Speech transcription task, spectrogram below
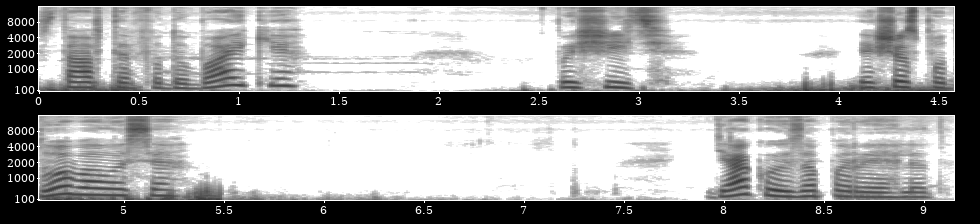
Ставте вподобайки, пишіть, якщо сподобалося. Дякую за перегляд.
